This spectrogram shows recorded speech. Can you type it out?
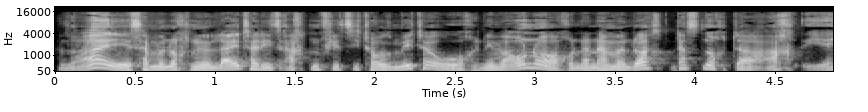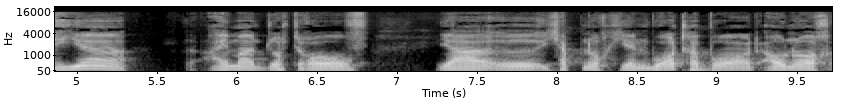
Also, ah, jetzt haben wir noch eine Leiter, die ist 48.000 Meter hoch, nehmen wir auch noch. Und dann haben wir das, das noch da. Ach, ja, hier, einmal doch drauf. Ja, äh, ich habe noch hier ein Waterboard, auch noch.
